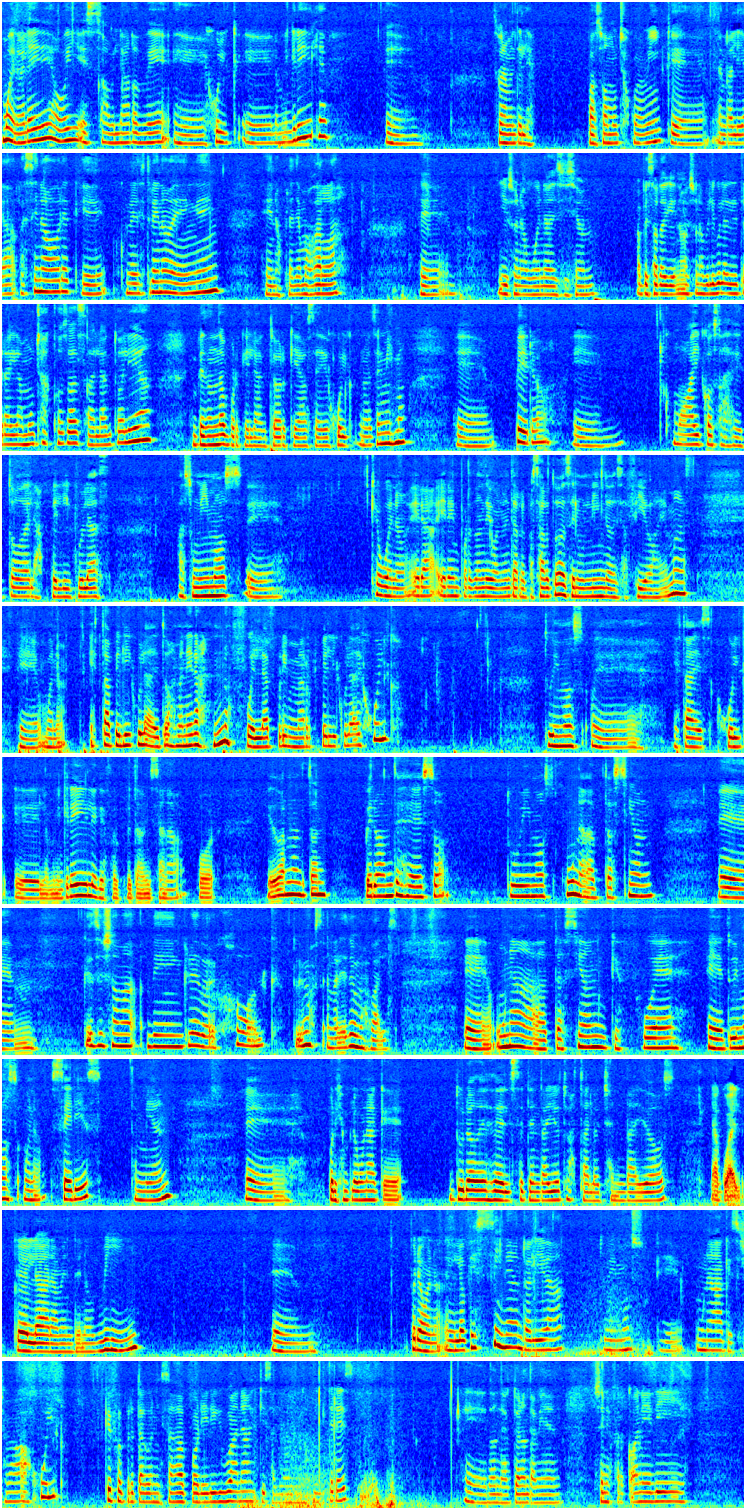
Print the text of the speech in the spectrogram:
Bueno, la idea hoy es hablar de eh, Hulk, eh, el hombre increíble. Eh, seguramente les pasó a muchos como a mí que en realidad recién ahora que con el estreno de Endgame nos planteamos verla y es una buena decisión a pesar de que no es una película que traiga muchas cosas a la actualidad empezando porque el actor que hace Hulk no es el mismo pero como hay cosas de todas las películas, asumimos eh, que bueno, era, era importante igualmente repasar todo, hacer un lindo desafío además. Eh, bueno, esta película de todas maneras no fue la primera película de Hulk. Tuvimos, eh, esta es Hulk, el hombre increíble, que fue protagonizada por Edward Norton, pero antes de eso tuvimos una adaptación eh, que se llama The Incredible Hulk. Tuvimos, en realidad tuvimos varios. Eh, una adaptación que fue, eh, tuvimos, bueno, series también. Eh, por ejemplo, una que duró desde el 78 hasta el 82, la cual claramente no vi. pero bueno, en lo que es cine, en realidad, tuvimos eh, una que se llamaba Hulk, que fue protagonizada por Eric Bana, que salió en 2003, eh, donde actuaron también Jennifer Connelly,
